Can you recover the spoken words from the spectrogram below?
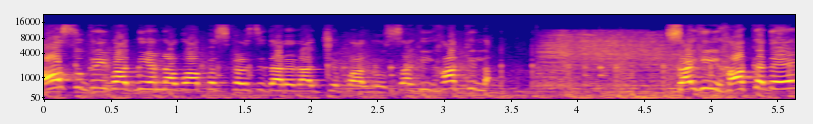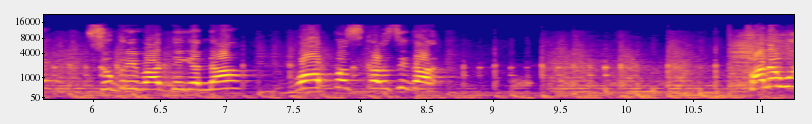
ಆ ಸುಗ್ರೀವಾಜ್ಞೆಯನ್ನ ವಾಪಸ್ ಕಳಿಸಿದ್ದಾರೆ ರಾಜ್ಯಪಾಲರು. ಸಹಿ ಹಾಕಿಲ್ಲ. ಸಹಿ ಹಾಕದೆ ಸುಗ್ರೀವಾಜ್ಞೆಯನ್ನ ವಾಪಸ್ ಕಳಿಸಿದ್ದಾರೆ. ಹಲವು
